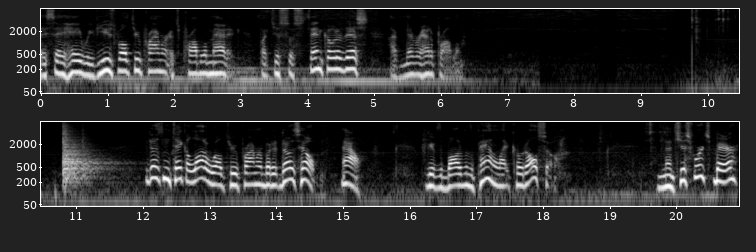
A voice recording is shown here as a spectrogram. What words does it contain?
they say, hey, we've used weld-through primer, it's problematic. But just a thin coat of this, I've never had a problem. It doesn't take a lot of weld-through primer, but it does help. Now, give the bottom of the panel light coat also. And then just where it's bare,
